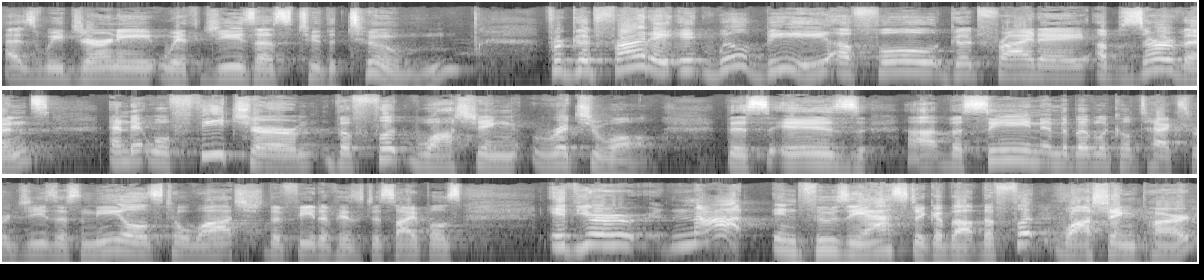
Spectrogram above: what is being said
as we journey with Jesus to the tomb. For Good Friday, it will be a full Good Friday observance, and it will feature the foot washing ritual. This is uh, the scene in the biblical text where Jesus kneels to wash the feet of his disciples. If you're not enthusiastic about the foot washing part,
